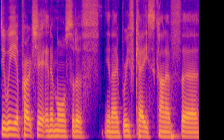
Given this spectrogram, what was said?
Do we approach it in a more sort of you know briefcase kind of uh,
